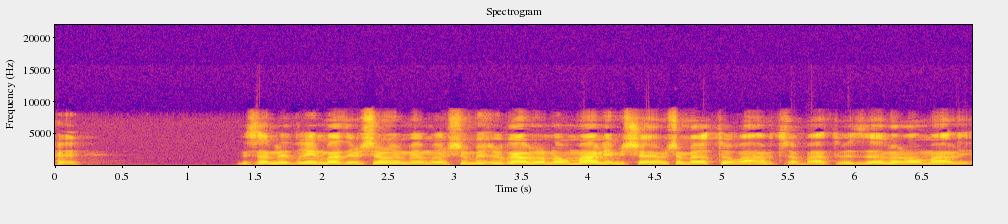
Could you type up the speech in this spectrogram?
בסנהדרין, מה זה משלמים? אומרים שהוא משוגע, לא נורמלי, מי שהיום שומר תורה, שבת וזה, לא נורמלי.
